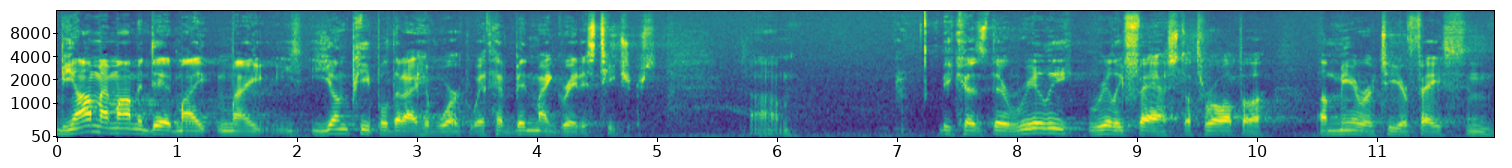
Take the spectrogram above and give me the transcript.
beyond my mom and dad, my, my young people that I have worked with have been my greatest teachers. Um, because they're really, really fast to throw up a, a mirror to your face and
